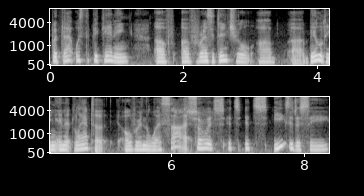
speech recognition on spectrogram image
but that was the beginning of of residential uh, uh, building in Atlanta over in the West Side. So it's it's it's easy to see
